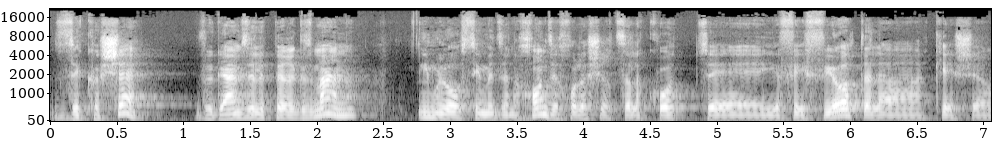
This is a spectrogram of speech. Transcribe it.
זה קשה. וגם אם זה לפרק זמן, אם לא עושים את זה נכון, זה יכול להשאיר צלקות אה, יפהפיות על הקשר.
